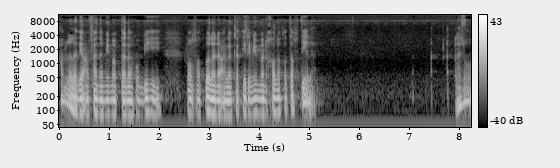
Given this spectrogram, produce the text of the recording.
Alhamdulillah di'afana mimma bihi Wafaddalana ala kathir mimman khalaqa tafdila. Lalu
